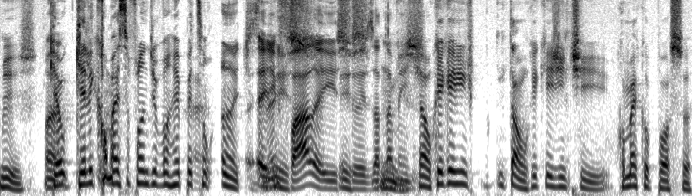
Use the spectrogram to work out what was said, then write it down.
Isso. Ah. Que, é o- que ele começa falando de uma repetição antes. Ele né? Isso, fala isso, isso. exatamente. Não, o que, que a gente. Então, o que, que a gente. Como é que eu posso.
